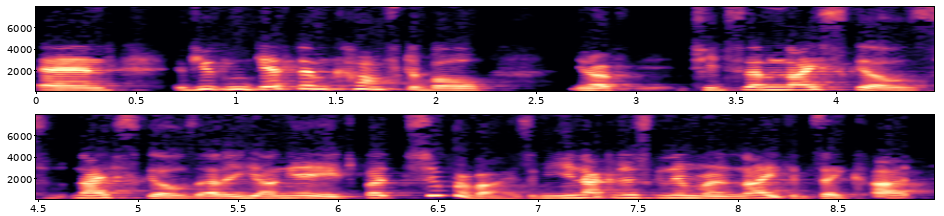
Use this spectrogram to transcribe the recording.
And if you can get them comfortable, you know, teach them knife skills, knife skills at a young age, but supervise. I mean, you're not just going to give them a knife and say cut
